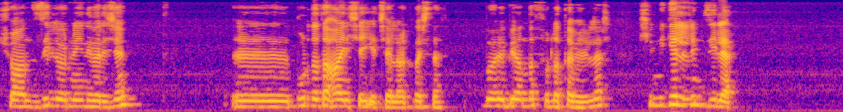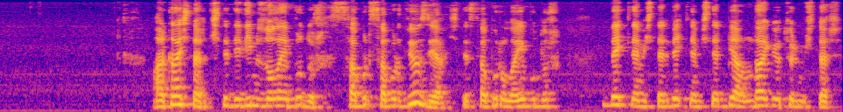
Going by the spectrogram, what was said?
Şu an zil örneğini vereceğim. Ee, burada da aynı şey geçerli arkadaşlar. Böyle bir anda fırlatabilirler. Şimdi gelelim zile. Arkadaşlar işte dediğimiz olay budur. Sabır sabır diyoruz ya. İşte sabır olayı budur. Beklemişler beklemişler bir anda götürmüşler.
